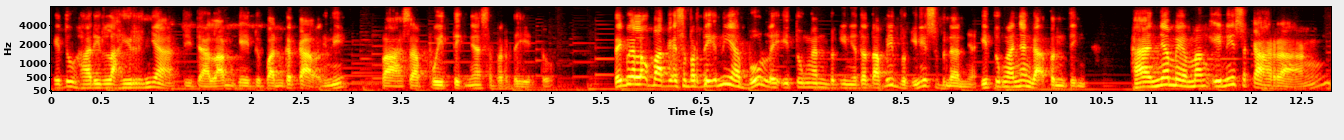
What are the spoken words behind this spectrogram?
itu hari lahirnya di dalam kehidupan kekal. Ini bahasa puitiknya seperti itu. Tapi kalau pakai seperti ini ya boleh hitungan begini, tetapi begini sebenarnya hitungannya nggak penting. Hanya memang ini sekarang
